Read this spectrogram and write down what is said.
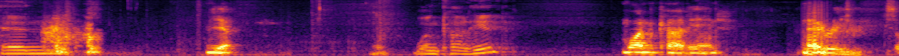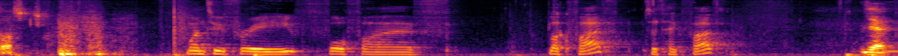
Ten. Yep. One card hand. One card hand. No resource. One, two, three, four, five. Block five. So take five. Yep.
